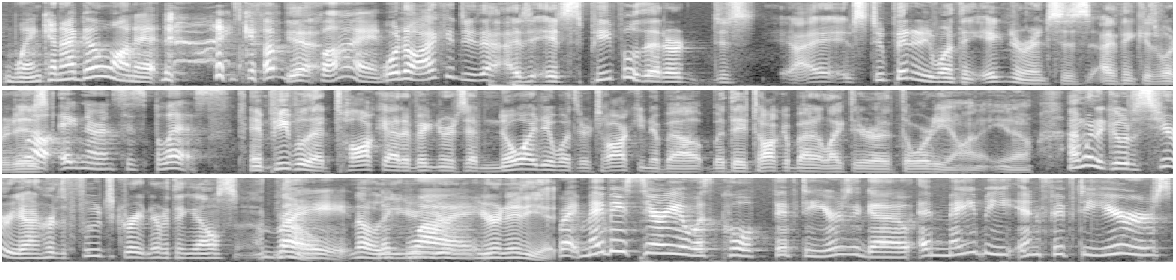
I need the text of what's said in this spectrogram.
when can I go on it? like I'm yeah. fine. Well, no, I could do that. It's- people that are just I, stupidity, one thing. Ignorance is, I think, is what it is. Well, ignorance is bliss. and people that talk out of ignorance have no idea what they're talking about, but they talk about it like they're an authority on it. You know, I'm going to go to Syria. I heard the food's great and everything else. No, Right. No, Like, you, why? You're, you're an idiot. Right. Maybe Syria was cool 50 years ago, and maybe in 50 years,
